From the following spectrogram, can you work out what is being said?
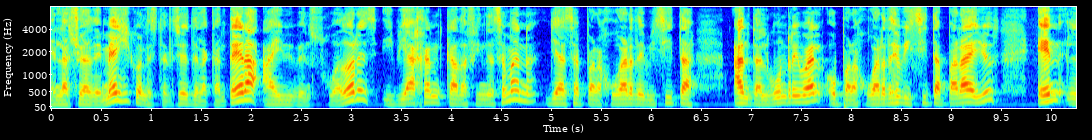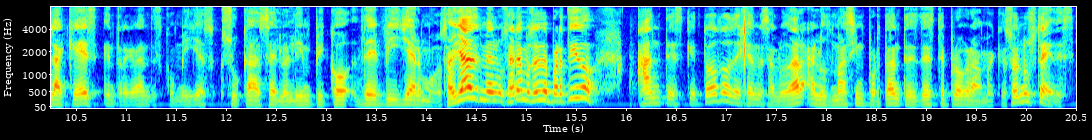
en la Ciudad de México, en las instalaciones de la cantera, ahí viven sus jugadores y viajan cada fin de semana, ya sea para jugar de visita ante algún rival o para jugar de visita para ellos en la que es, entre grandes comillas, su casa, el Olímpico de Villahermosa. Ya desmenuzaremos ese partido. Antes que todo, déjenme saludar a los más importantes de este programa, que son ustedes,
